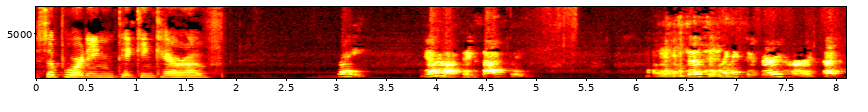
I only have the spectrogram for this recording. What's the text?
supporting, taking care of. Right. Yeah, exactly. It does. It makes it very hard. That,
